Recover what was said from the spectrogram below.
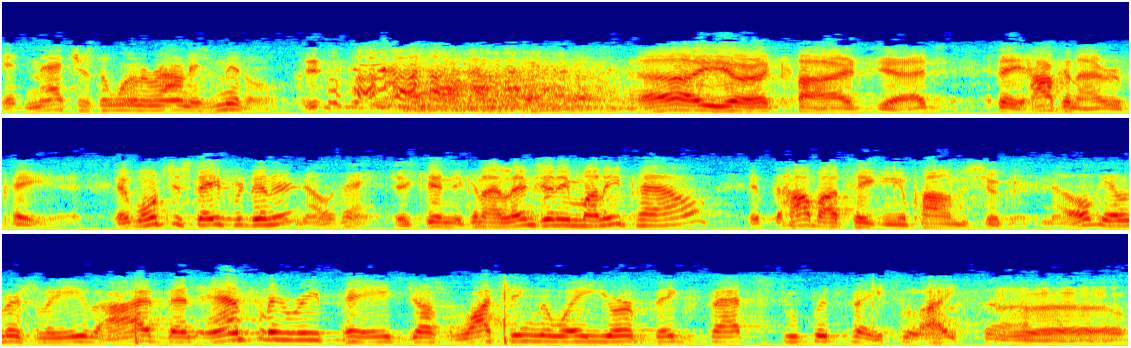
It matches the one around his middle. oh, you're a card, Judge. Say, how can I repay you? Uh, won't you stay for dinner? No, thanks. Uh, can, can I lend you any money, pal? Uh, how about taking a pound of sugar? No, Gildersleeve, I've been amply repaid just watching the way your big, fat, stupid face lights up.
